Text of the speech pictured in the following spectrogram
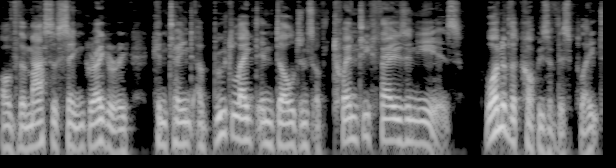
of the Mass of St. Gregory contained a bootlegged indulgence of 20,000 years. One of the copies of this plate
